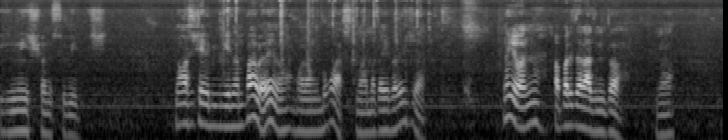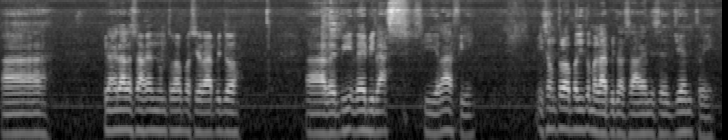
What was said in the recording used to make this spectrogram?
ignition switch. No, kasi siya nabibigay ng power, eh, no? walang bukas, mamatay pa rin siya. Ngayon, papalitan natin to. No? Ah, pinakilala sa akin ng tropa si Rapido, ah Revi, Revilas, si Rafi. Isang tropa dito malapit lang sa akin sa Gentry.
